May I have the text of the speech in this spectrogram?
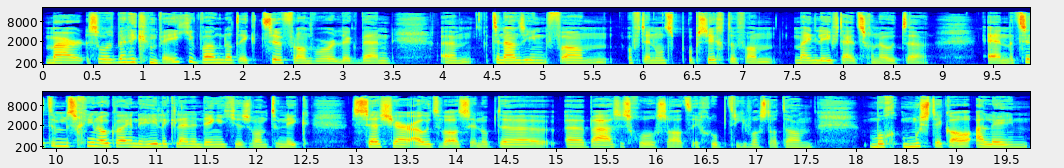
Maar soms ben ik een beetje bang dat ik te verantwoordelijk ben. Um, ten aanzien van, of ten opzichte van mijn leeftijdsgenoten. En het zit er misschien ook wel in de hele kleine dingetjes. Want toen ik zes jaar oud was en op de uh, basisschool zat, in groep drie was dat dan, mocht, moest ik al alleen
